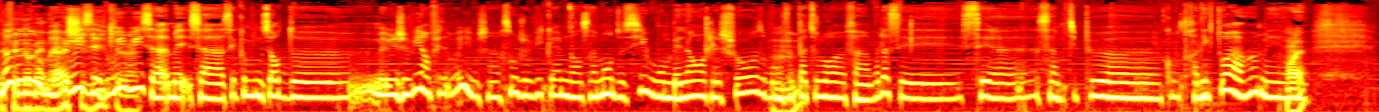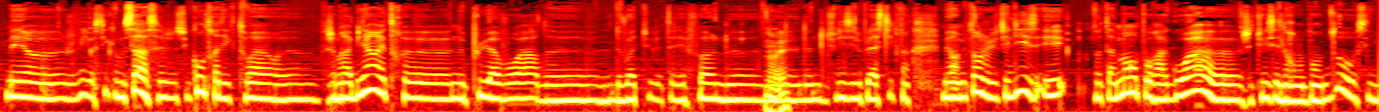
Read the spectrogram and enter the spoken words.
non, oui, oui, oui, ça, mais ça, c'est comme une sorte de. Mais je vis en fait, oui, j'ai l'impression que je vis quand même dans un monde aussi où on mélange les choses, où on fait mhm. pas toujours. Enfin, voilà, c'est, c'est, euh, c'est un petit peu euh, contradictoire, hein, mais. Euh, mais je vis aussi comme ça, je suis contradictoire. J'aimerais bien être, ne plus avoir de, de voiture, de téléphone, d'utiliser le plastique, mais en même temps je l'utilise et notamment pour Agua, euh, j'utilise énormément d'eau aussi.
